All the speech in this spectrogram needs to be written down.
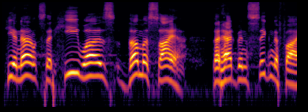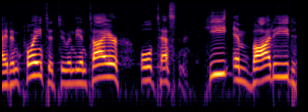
he announced that he was the Messiah that had been signified and pointed to in the entire Old Testament. He embodied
